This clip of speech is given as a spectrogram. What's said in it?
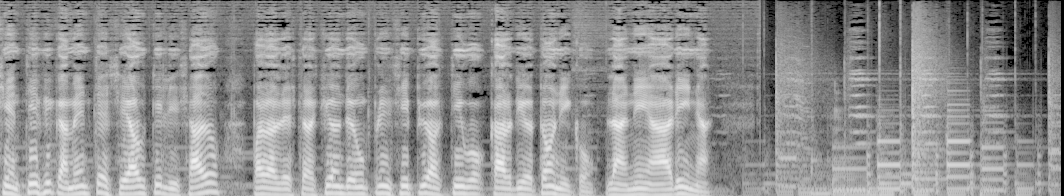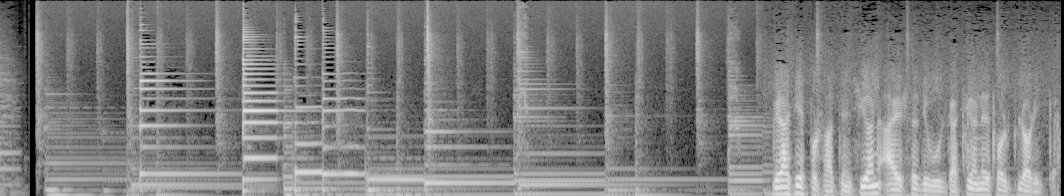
Científicamente se ha utilizado para la extracción de un principio activo cardiotónico, la nearina. Gracias por su atención a estas divulgaciones folclóricas.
